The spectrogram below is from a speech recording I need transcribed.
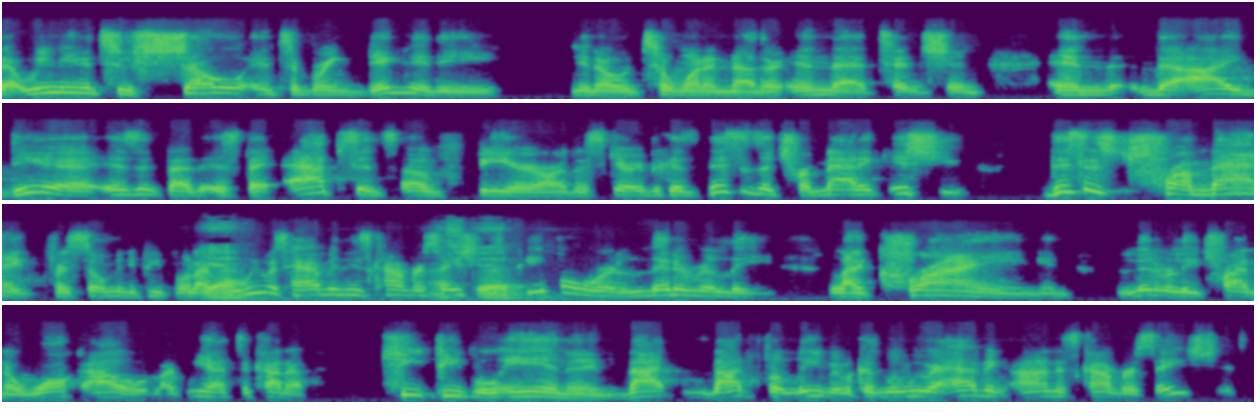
that we needed to show and to bring dignity you know to one another in that tension and the idea isn't that it's the absence of fear or the scary, because this is a traumatic issue. This is traumatic for so many people. Like yeah. when we was having these conversations, people were literally like crying and literally trying to walk out. Like we had to kind of keep people in and not not for leaving because when we were having honest conversations,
